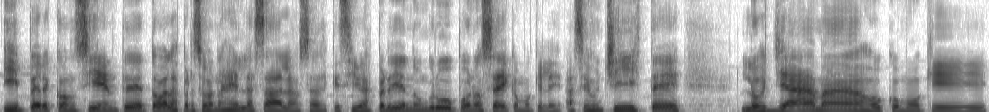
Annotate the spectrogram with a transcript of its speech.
hiperconsciente de todas las personas en la sala, o sea, que si vas perdiendo un grupo, no sé, como que les haces un chiste, los llamas o como que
